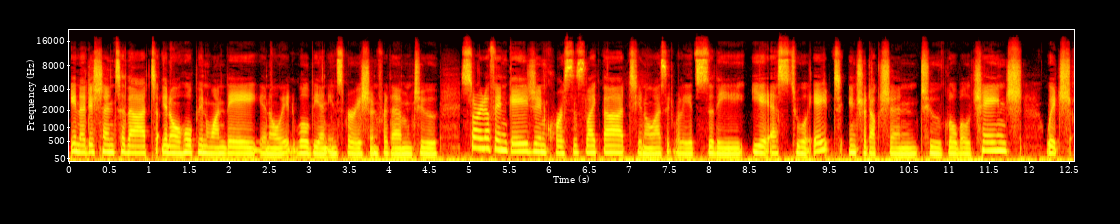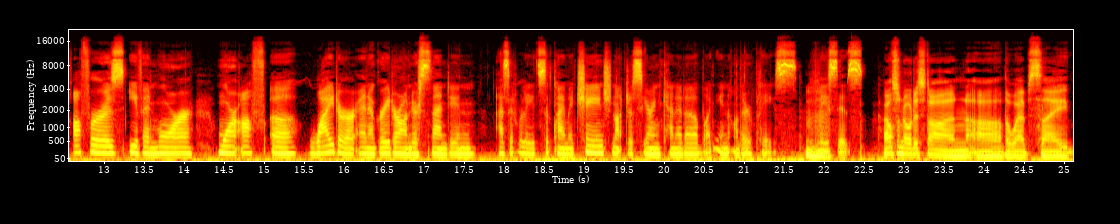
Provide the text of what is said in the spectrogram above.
In addition to that, you know, hoping one day, you know, it will be an inspiration for them to sort of engage in courses like that, you know, as it relates to the EAS 208 Introduction to Global Change, which offers even more, more of a wider and a greater understanding as it relates to climate change, not just here in Canada, but in other place, places. I also noticed on uh, the website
